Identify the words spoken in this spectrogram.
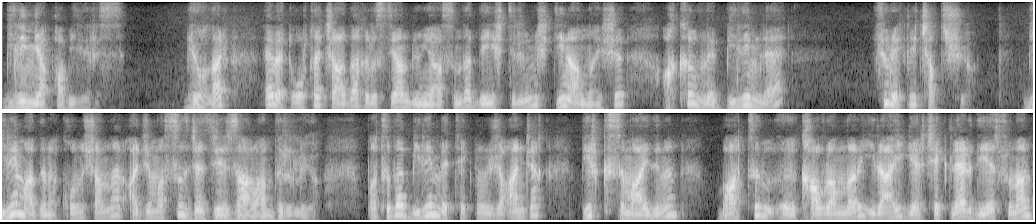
bilim yapabiliriz diyorlar. Evet Orta Çağ'da Hristiyan dünyasında değiştirilmiş din anlayışı akıl ve bilimle sürekli çatışıyor. Bilim adına konuşanlar acımasızca cezalandırılıyor. Batı'da bilim ve teknoloji ancak bir kısım aydının batıl e, kavramları ilahi gerçekler diye sunan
